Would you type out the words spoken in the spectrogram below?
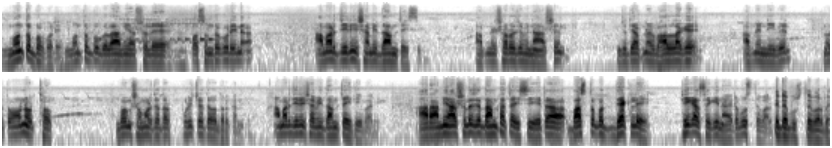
মন্তব্য করে। মন্তব্যগুলো আমি আসলে পছন্দ করি না। আমার জিনিস আমি দাম চাইছি। আপনি সরজমিনে আসেন। যদি আপনার ভালো লাগে, আপনি নেবেন। নয়তো অনর্থক বংশমর্যাদার পরিচয় দেওয়া দরকার নেই। আমার জিনিস আমি দাম চাইতেই পারি। আর আমি আসলে যে দামটা চাইছি, এটা বাস্তব দেখলে ঠিক আছে কি না এটা বুঝতে পারবে এটা বুঝতে পারবে।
